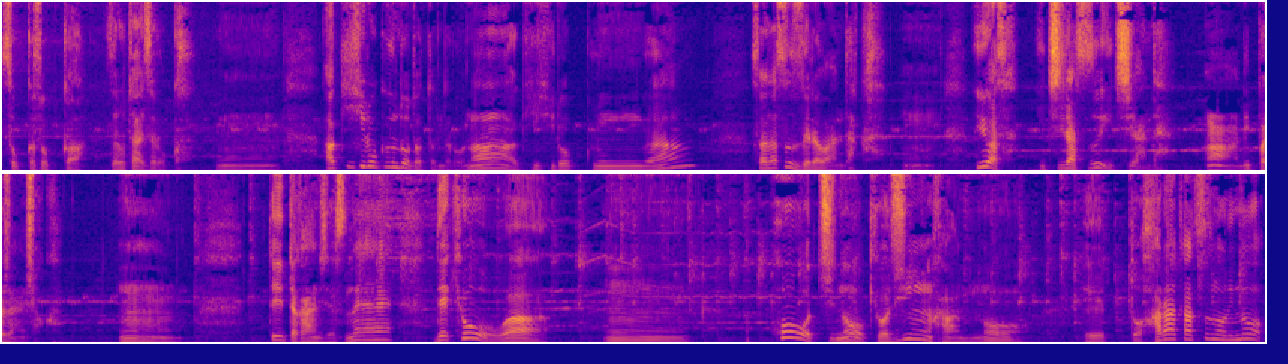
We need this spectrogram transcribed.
そっかそっか。0対0か。うん。秋広くんどうだったんだろうな。秋広くんが、3打数0安打か。うん。湯浅、1打数1安打。うん、立派じゃないでしょうか。うん。っていった感じですね。で、今日は、うん、放置の巨人藩の、え、っと、原辰徳の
